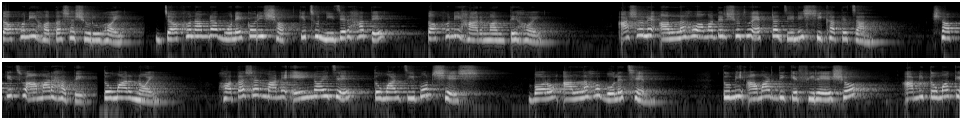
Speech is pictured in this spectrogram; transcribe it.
তখনই হতাশা শুরু হয়। যখন আমরা মনে করি সব কিছু নিজের হাতে, তখনই হার মানতে হয়। আসলে আল্লাহ আমাদের শুধু একটা জিনিস শিখাতে চান সব কিছু আমার হাতে, তোমার নয়। হতাশার মানে এই নয় যে তোমার জীবন শেষ, বরং আল্লাহ বলেছেন, তুমি আমার দিকে ফিরে এসো, আমি তোমাকে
